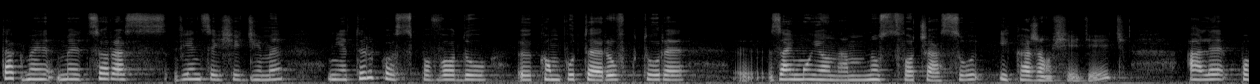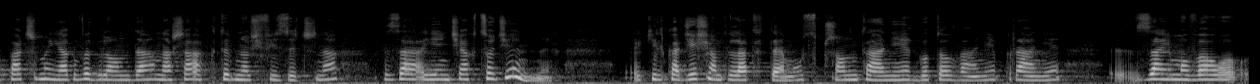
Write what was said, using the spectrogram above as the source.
Tak, my, my coraz więcej siedzimy, nie tylko z powodu komputerów, które y, zajmują nam mnóstwo czasu i każą siedzieć, ale popatrzmy, jak wygląda nasza aktywność fizyczna w zajęciach codziennych. Kilkadziesiąt lat temu sprzątanie, gotowanie, pranie y, zajmowało,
